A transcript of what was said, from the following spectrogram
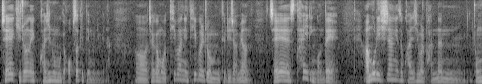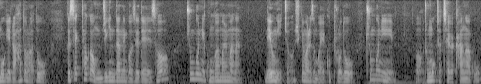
제 기존에 관심 종목이 없었기 때문입니다. 어, 제가 뭐 팁 아닌 팁을 좀 드리자면 제 스타일인 건데 아무리 시장에서 관심을 받는 종목이라 하더라도 그 섹터가 움직인다는 것에 대해서 충분히 공감할 만한 내용이 있죠. 쉽게 말해서 뭐 에코프로도 충분히 어, 종목 자체가 강하고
